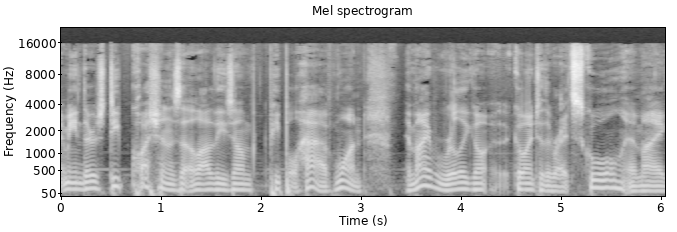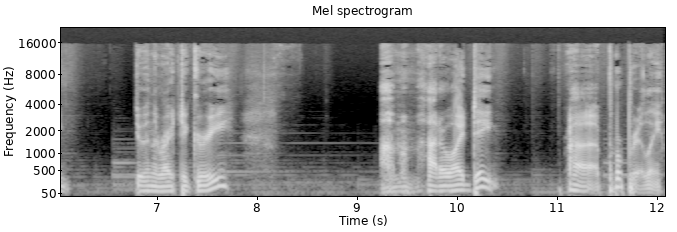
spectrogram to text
I mean, there's deep questions that a lot of these young people have. One, am I really go- going to the right school? Am I doing the right degree? Um, how do I date uh, appropriately?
